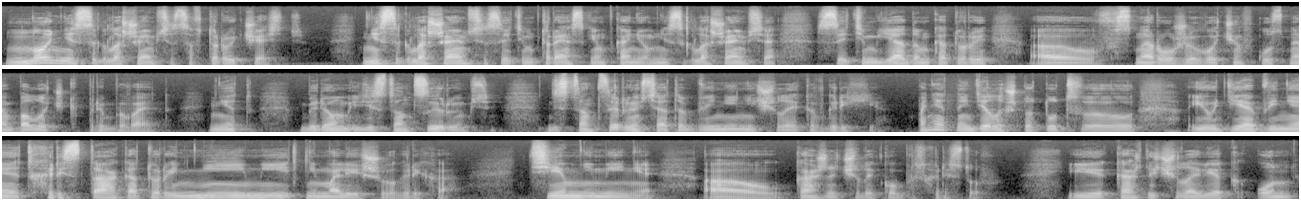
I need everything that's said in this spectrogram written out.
Но не соглашаемся со второй частью. Не соглашаемся с этим троянским конем, не соглашаемся с этим ядом, который э, снаружи в очень вкусной оболочке пребывает. Нет, берем и дистанцируемся. Дистанцируемся от обвинений человека в грехе. Понятное дело, что тут э, иудеи обвиняют Христа, который не имеет ни малейшего греха. Тем не менее, а, каждый человек образ Христов. И каждый человек, он,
